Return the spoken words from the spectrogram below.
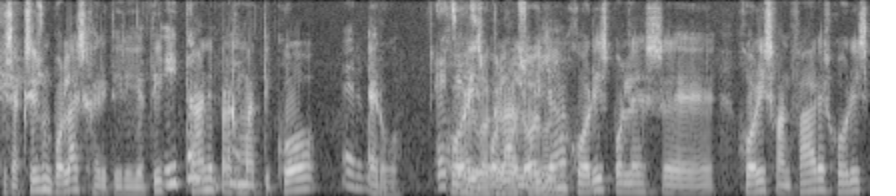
Της αξίζουν πολλά συγχαρητήρια γιατί Ήταν- κάνει ναι. πραγματικό Έργο. έργο. Έτσι, χωρίς έτσι. πολλά Ακριβώς, λόγια, ακριβώς. χωρίς πολλές, ε, χωρίς φανφάρες, χωρίς...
